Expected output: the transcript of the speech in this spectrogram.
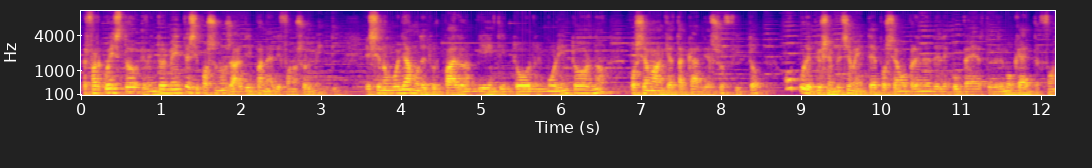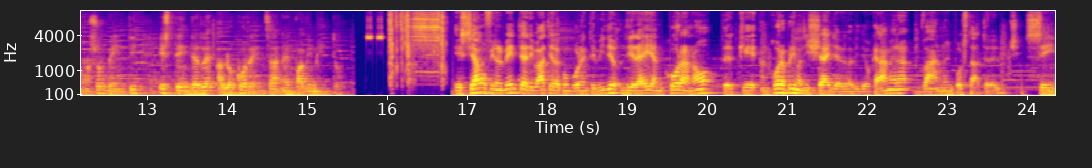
Per far questo eventualmente si possono usare dei pannelli fonosorbenti e se non vogliamo deturpare l'ambiente intorno, i muri intorno, possiamo anche attaccarli al soffitto oppure più semplicemente possiamo prendere delle coperte, delle moquette fonoassorbenti e stenderle all'occorrenza nel pavimento. E siamo finalmente arrivati alla componente video? Direi ancora no, perché ancora prima di scegliere la videocamera vanno impostate le luci. Se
